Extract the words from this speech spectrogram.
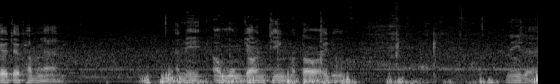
ก็จะทำงาน อันนี้เอาวงจรจริงมาต่อให้ดู นี่เลย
